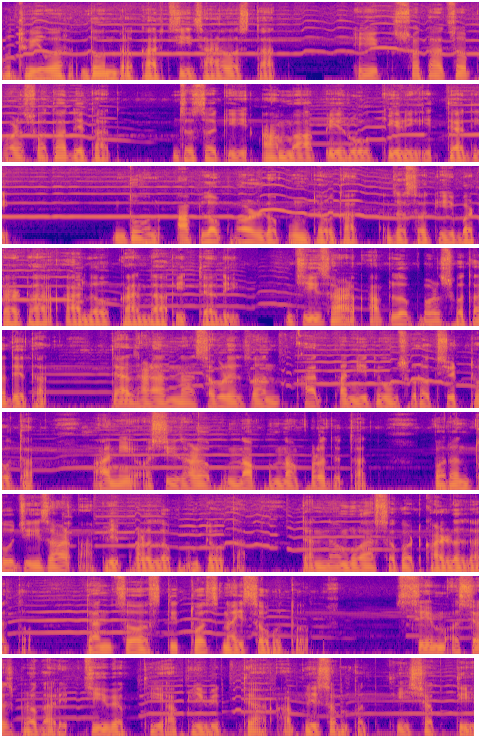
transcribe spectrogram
पृथ्वीवर दोन प्रकारची झाडं असतात. एक स्वतःचं फळ स्वतः देतात जसं की आंबा पेरू केळी इत्यादी. दोन आपलं फळ लपवून ठेवतात जसं की बटाटा आलं कांदा इत्यादी. जी झाड आपलं फळ स्वतः देतात त्या झाडांना सगळेजण खात पाणी देऊन सुरक्षित ठेवतात आणि अशी झाडं पुन्हा पुन्हा फळं देतात. परंतु जी झाड आपली फळं लपवून ठेवतात त्यांना मुळासकट काढलं जातं. त्यांचं अस्तित्वच नाहीसं होतं. सेम अशाच प्रकारे जी व्यक्ती आपली विद्या आपली संपत्ती शक्ती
